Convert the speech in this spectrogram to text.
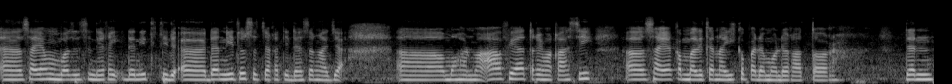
uh, saya membuatnya sendiri dan itu tidak uh, dan itu secara tidak sengaja. Uh, mohon maaf ya terima kasih. Uh, saya kembalikan lagi kepada moderator. Dan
